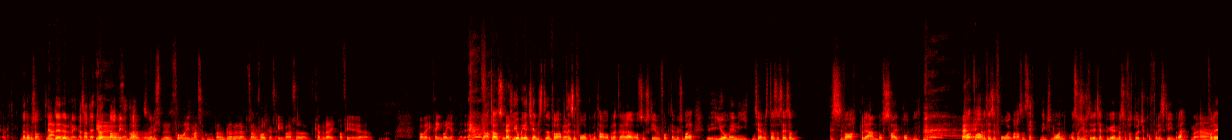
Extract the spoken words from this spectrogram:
Jeg vet ikke. Men noe sånt. Ja, det er det du mener? sant? Dette Jo, jo, bare bedre. bare- Hvis vi får inn masse kommentarer, bla, bla, bla, sånn folk kan skrive, så kan det være et par bare, Jeg trenger bare hjelp med det. Ja, ta, Gjør meg en tjeneste, for av og til så får jeg kommentarer på dette, her, og så skriver folk til meg. Så bare gjør meg en liten tjeneste, så sier jeg sånn Svar på det Anders sa i podden. For, for av og til så får jeg bare en sånn setning til noen, og så ja. syns de det er kjempegøy, men så forstår jeg ikke hvorfor de skriver det. Nei. For det,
